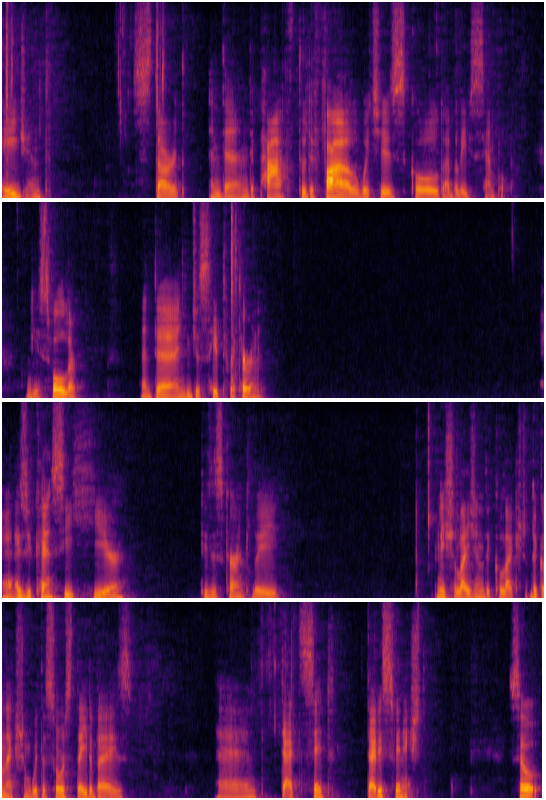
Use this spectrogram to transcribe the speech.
agent start and then the path to the file which is called I believe sample in this folder and then you just hit return and as you can see here this is currently initializing the collection the connection with the source database and that's it. That is finished. So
